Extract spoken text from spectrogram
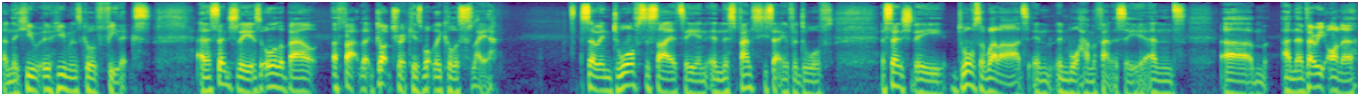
and the hu- human's called Felix. And essentially, it's all about a fact that Gotrek is what they call a slayer. So in dwarf society, in, in this fantasy setting for dwarfs, essentially dwarfs are well art in, in Warhammer Fantasy, and um, and they're very honor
